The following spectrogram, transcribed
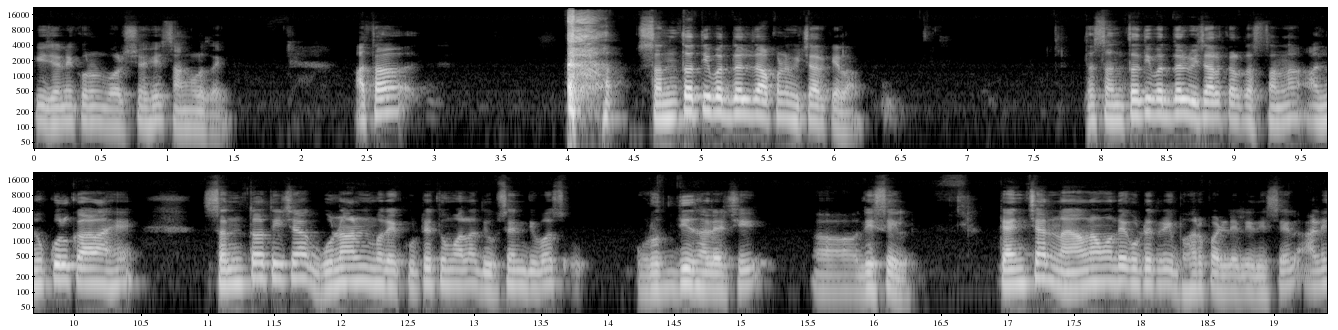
की जेणेकरून वर्ष हे चांगलं जाईल. आता संततीबद्दल जर आपण विचार केला तर संततीबद्दल विचार करत असताना अनुकूल काळ आहे. संततीच्या गुणांमध्ये कुठे तुम्हाला दिवसेंदिवस वृद्धी झाल्याची दिसेल. त्यांच्या ज्ञानामध्ये कुठेतरी भर पडलेली दिसेल आणि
